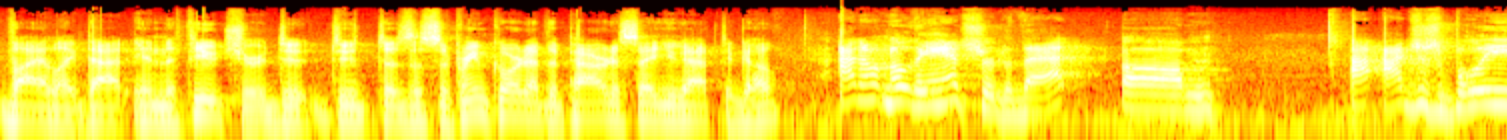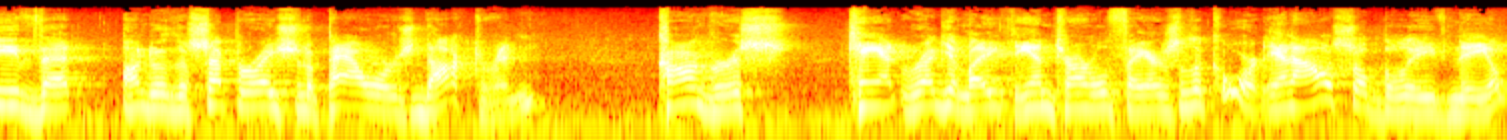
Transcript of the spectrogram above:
violate that in the future? Do, do, does the Supreme Court have the power to say you have to go? I don't know the answer to that. Um, I, I just believe that under the separation of powers doctrine, Congress can't regulate the internal affairs of the court. And I also believe, Neil,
